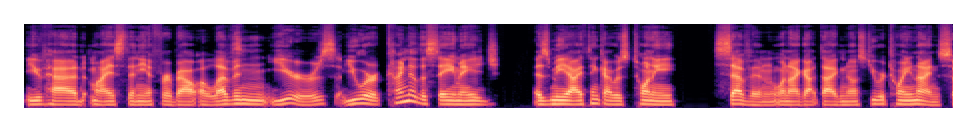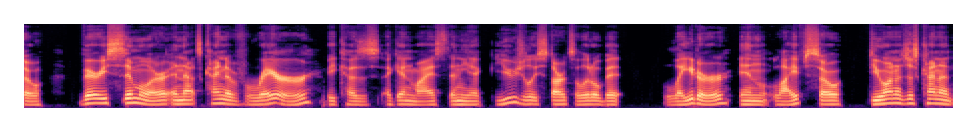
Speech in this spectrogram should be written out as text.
You've had myasthenia for about 11 years. You were kind of the same age as me. I think I was 27 when I got diagnosed. You were 29. So, very similar. And that's kind of rare because, again, myasthenia usually starts a little bit later in life. So, do you want to just kind of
